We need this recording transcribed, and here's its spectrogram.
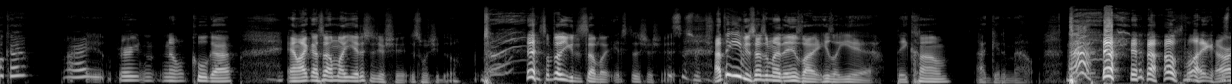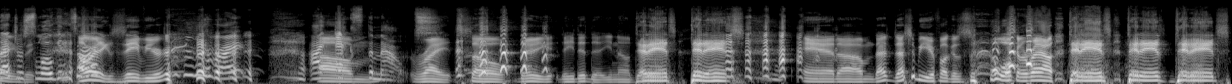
okay, all right, very, you know, cool guy. And like I said, I'm like, yeah, this is your shit. This is what you do. Sometimes you can just tell like, it's this your shit. This is what you I think he even said something at the end. He's like, he's like, yeah, they come, I get him out. and I was like, all Ah. Is right, that your Xa- slogan, sir? All right, Xavier. right. I X Um, them out. Right. So there you, he did that, you know. Dead ants, dead ants. and um that that should be your fucking walking around. Dead ants, dead ants, dead ants.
